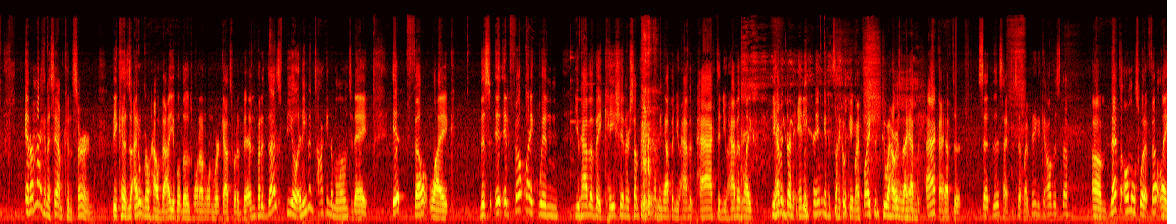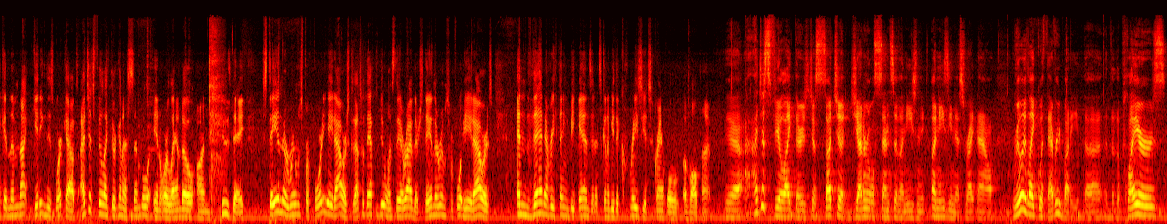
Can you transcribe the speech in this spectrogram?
And I'm not going to say I'm concerned because I don't know how valuable those one on one workouts would have been, but it does feel, and even talking to Malone today, it felt like this, it, it felt like when you have a vacation or something coming up and you haven't packed and you haven't like, you haven't done anything. And it's like, okay, my flight's in two hours and I have to pack. I have to set this, I have to set my bank account, all this stuff. Um, that's almost what it felt like, and them not getting these workouts. I just feel like they're going to assemble in Orlando on Tuesday, stay in their rooms for 48 hours because that's what they have to do once they arrive there. Stay in their rooms for 48 hours, and then everything begins, and it's going to be the craziest scramble of all time. Yeah, I just feel like there's just such a general sense of uneasy, uneasiness right now. Really, like with everybody, uh, the, the players,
